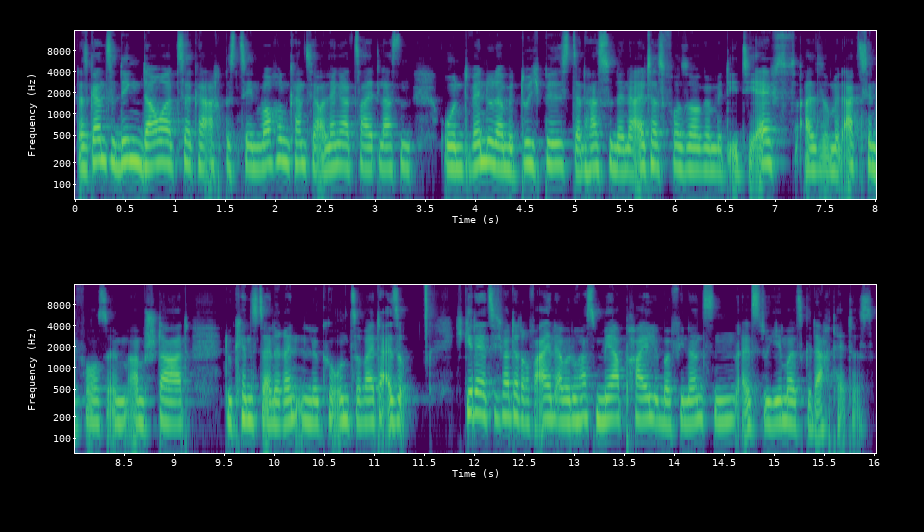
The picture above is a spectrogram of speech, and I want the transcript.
Das ganze Ding dauert circa acht bis zehn Wochen, kannst ja auch länger Zeit lassen. Und wenn du damit durch bist, dann hast du deine Altersvorsorge mit ETFs, also mit Aktienfonds im, am Start. Du kennst deine Rentenlücke und so weiter. Also, ich gehe da jetzt nicht weiter drauf ein, aber du hast mehr Peil über Finanzen, als du jemals gedacht hättest.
